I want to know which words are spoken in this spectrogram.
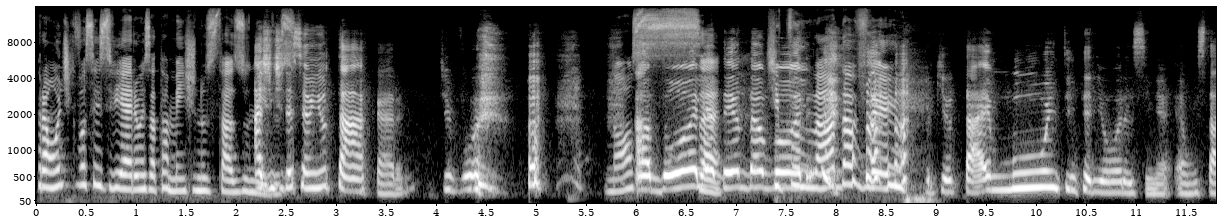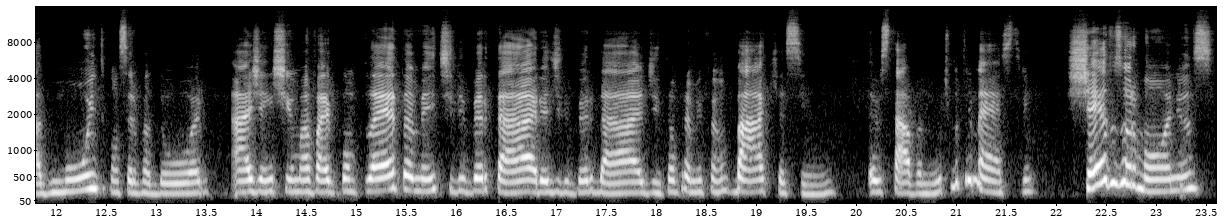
Para onde que vocês vieram exatamente nos Estados Unidos? A gente desceu em Utah, cara. Tipo, Nossa! A bolha dentro da tipo, bolha. Tipo, nada a ver. Porque Utah é muito interior, assim, é, é um estado muito conservador. A gente tinha uma vibe completamente libertária, de liberdade. Então, para mim, foi um baque, assim. Eu estava no último trimestre, cheia dos hormônios.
